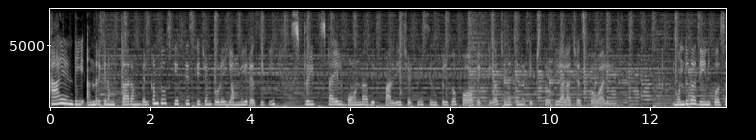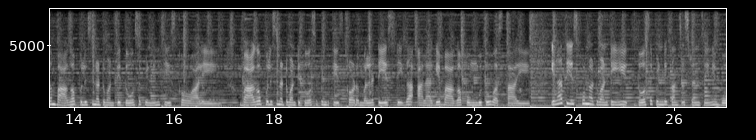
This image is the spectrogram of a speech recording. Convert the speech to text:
హాయ్ అండి అందరికీ నమస్కారం. Welcome to Keerthi's kitchen today yummy recipe. Street style bonda with పల్లీ చట్నీ సింపుల్గా పర్ఫెక్ట్గా చిన్న చిన్న టిప్స్ తోటి ఎలా చేసుకోవాలి? ముందుగా దీనికోసం బాగా పులిసినటువంటి దోశ పిండిని తీసుకోవాలి. బాగా పులిసినటువంటి దోశ పిండి తీసుకోవడం వల్ల టేస్టీగా అలాగే బాగా పొంగుతూ వస్తాయి. ఇలా తీసుకున్నటువంటి దోశ పిండి కన్సిస్టెన్సీని బో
